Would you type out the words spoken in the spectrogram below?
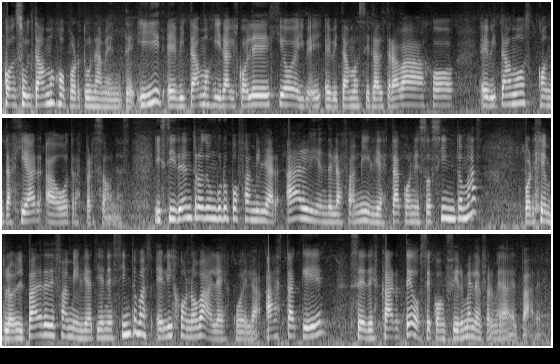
consultamos oportunamente y evitamos ir al colegio, evitamos ir al trabajo, evitamos contagiar a otras personas. Y si dentro de un grupo familiar alguien de la familia está con esos síntomas, por ejemplo, el padre de familia tiene síntomas, el hijo no va a la escuela hasta que se descarte o se confirme la enfermedad del padre.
